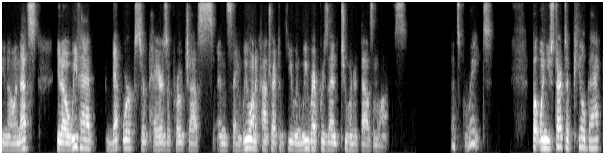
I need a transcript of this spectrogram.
you know and that's you know we've had networks or payers approach us and say we want to contract with you and we represent 200000 lives. That's great. But when you start to peel back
